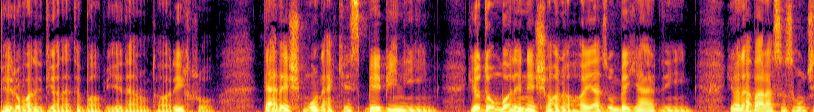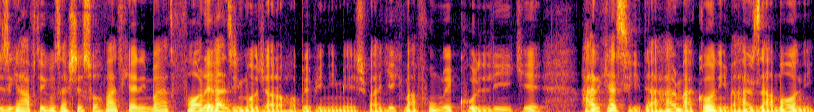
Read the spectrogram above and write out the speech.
پیروان دیانت بابیه در اون تاریخ رو درش منعکس ببینیم یا دنبال نشانه های از اون بگردیم یا نه بر اساس اون چیزی که هفته گذشته صحبت کردیم باید فارغ از این ماجراها ببینیمش و یک مفهوم کلی که هر کسی در هر مکانی و هر زمانی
